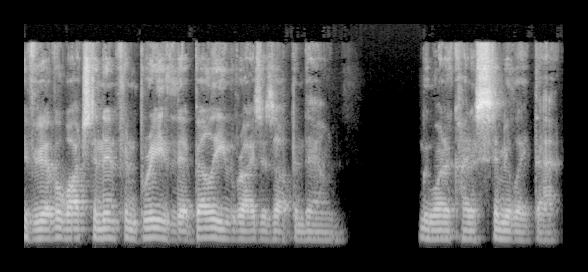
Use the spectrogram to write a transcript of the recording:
If you ever watched an infant breathe, their belly rises up and down. We want to kind of simulate that.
